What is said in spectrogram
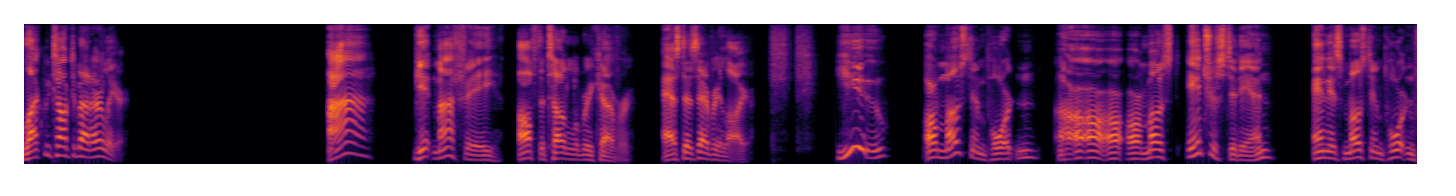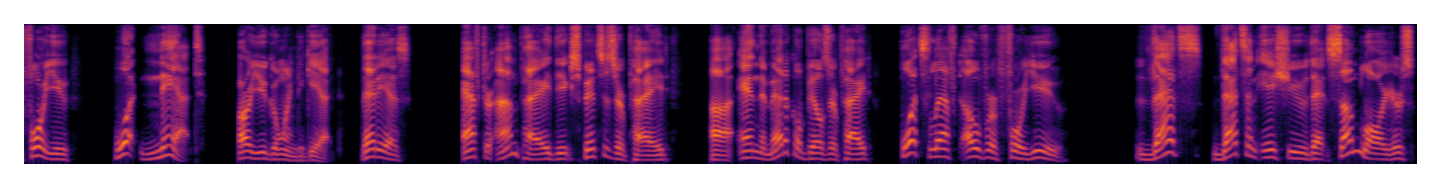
Like we talked about earlier, I get my fee off the total recovery, as does every lawyer. You are most important or, or, or, most interested in, and is most important for you, what net are you going to get? That is, after I'm paid, the expenses are paid, uh, and the medical bills are paid, what's left over for you? That's that's an issue that some lawyers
